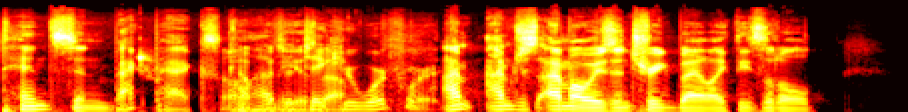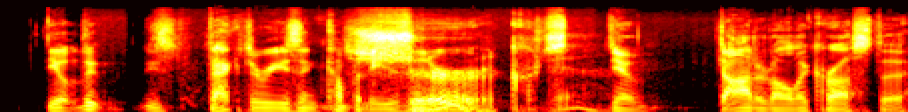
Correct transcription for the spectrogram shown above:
tents and backpacks I'll company have to take well. your word for it. I'm I'm just I'm always intrigued by like these little, you know, these factories and companies Sure. that are you know dotted all across the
